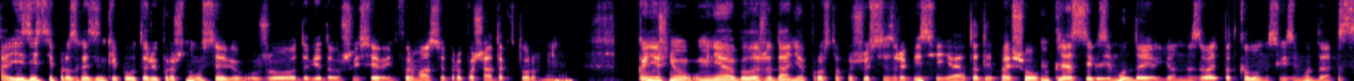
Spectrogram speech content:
А і здесьці праз гадзінкі паўтары прачнуўся ўжо даведаўшыся інфармацыю про пачатак вторгнення конечно у меня было ожидание просто хоть щось зрабіць я тады пайшоў плясцік зімунда ён называть под колонну зімунда с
